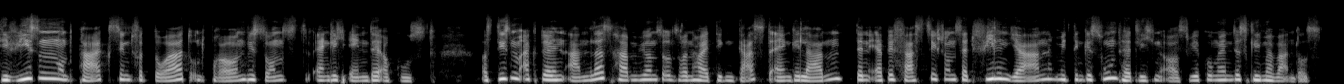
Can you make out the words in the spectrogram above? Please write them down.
Die Wiesen und Parks sind verdorrt und braun wie sonst eigentlich Ende August. Aus diesem aktuellen Anlass haben wir uns unseren heutigen Gast eingeladen, denn er befasst sich schon seit vielen Jahren mit den gesundheitlichen Auswirkungen des Klimawandels.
